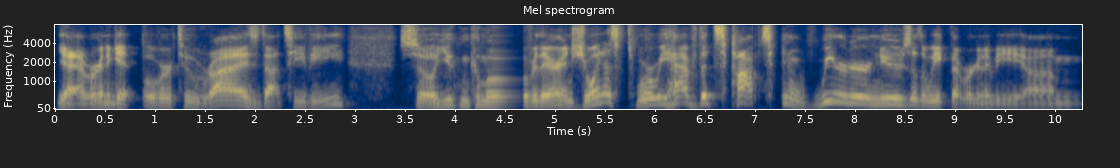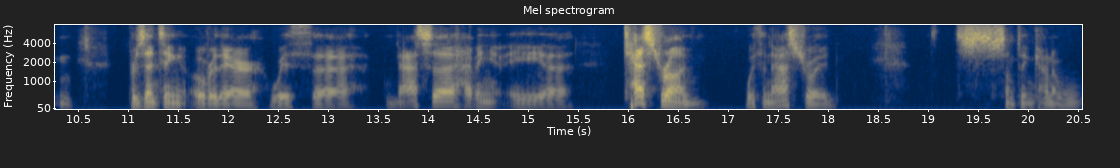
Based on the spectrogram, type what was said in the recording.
Yeah, we're going to get over to rise.tv. So you can come over there and join us where we have the top 10 weirder news of the week that we're going to be um, presenting over there with uh, NASA having a uh, test run with an asteroid. Something kind of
